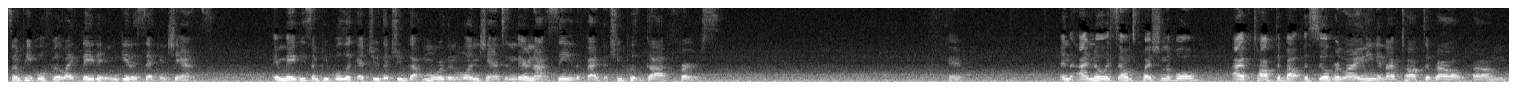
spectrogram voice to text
Some people feel like they didn't get a second chance. And maybe some people look at you that you've got more than one chance and they're not seeing the fact that you put God first. Okay. And I know it sounds questionable. I've talked about the silver lining and I've talked about um,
